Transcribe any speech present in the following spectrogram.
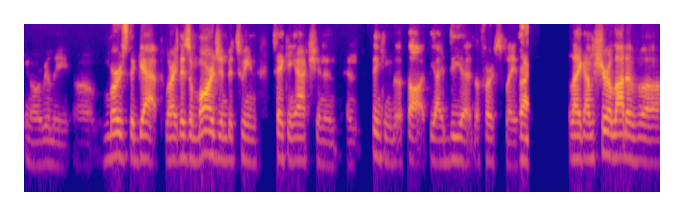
you know really um, merge the gap right there's a margin between taking action and, and thinking the thought the idea in the first place. Right. Like i'm sure a lot of uh,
